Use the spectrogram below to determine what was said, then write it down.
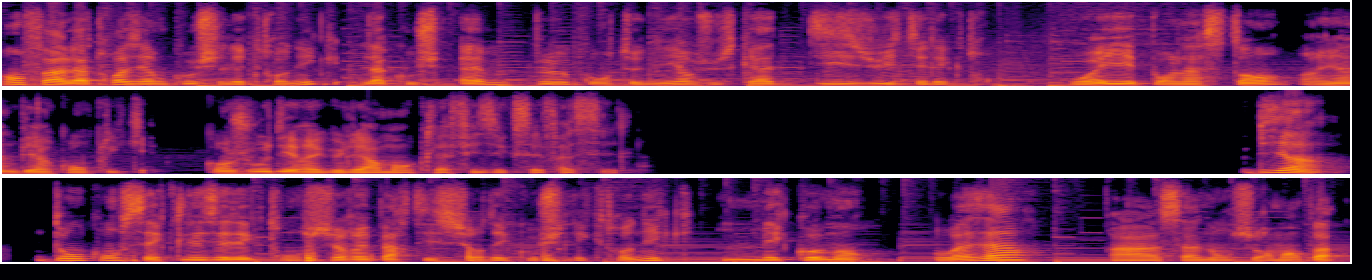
Enfin, la troisième couche électronique, la couche M, peut contenir jusqu'à 18 électrons. Vous voyez, pour l'instant, rien de bien compliqué quand je vous dis régulièrement que la physique c'est facile. Bien, donc on sait que les électrons se répartissent sur des couches électroniques, mais comment? Au hasard? Ah ça non, sûrement pas.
